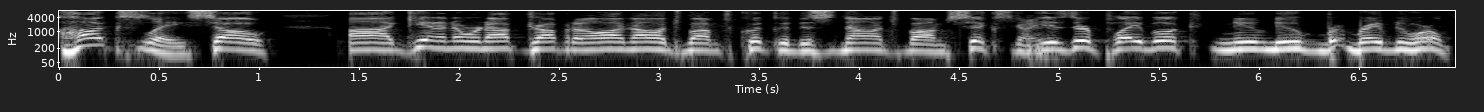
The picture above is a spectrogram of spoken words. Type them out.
Huxley. So uh, again, I know we're not dropping a lot of knowledge bombs quickly. This is knowledge bomb six. Is there playbook new new Brave New World?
